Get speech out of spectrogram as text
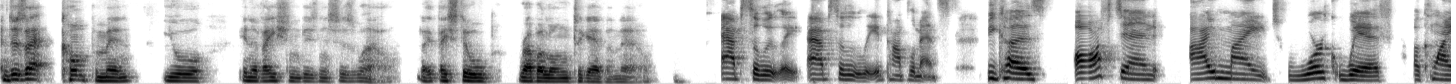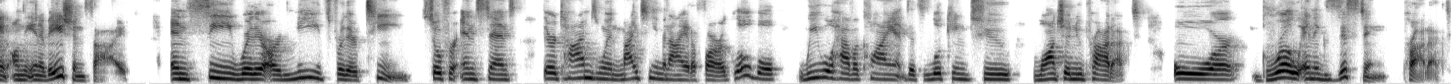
And does that complement your innovation business as well? They, they still rub along together now. Absolutely. Absolutely. It complements because often I might work with a client on the innovation side and see where there are needs for their team. So, for instance, there are times when my team and I at Afara Global, we will have a client that's looking to launch a new product or grow an existing product.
